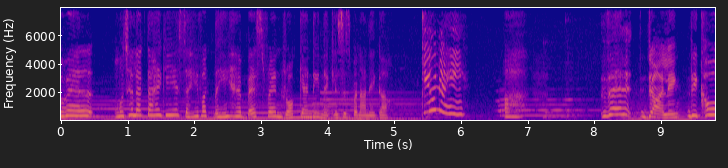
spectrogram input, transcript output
वेल well, मुझे लगता है कि ये सही वक्त नहीं है best friend rock candy necklaces बनाने का। क्यों नहीं? वेल डार्लिंग देखो।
